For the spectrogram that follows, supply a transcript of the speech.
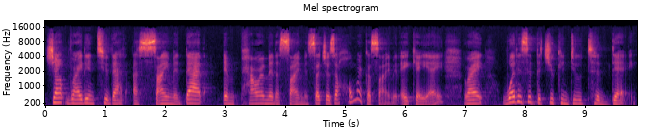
jump right into that assignment, that empowerment assignment, such as a homework assignment, AKA, right? What is it that you can do today?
